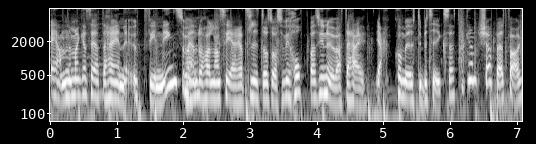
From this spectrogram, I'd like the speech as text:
än. Man kan säga att det här är en uppfinning som ändå har lanserats lite hos oss. Så vi hoppas ju nu att det här ja, kommer ut i butik så att vi kan köpa ett par.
